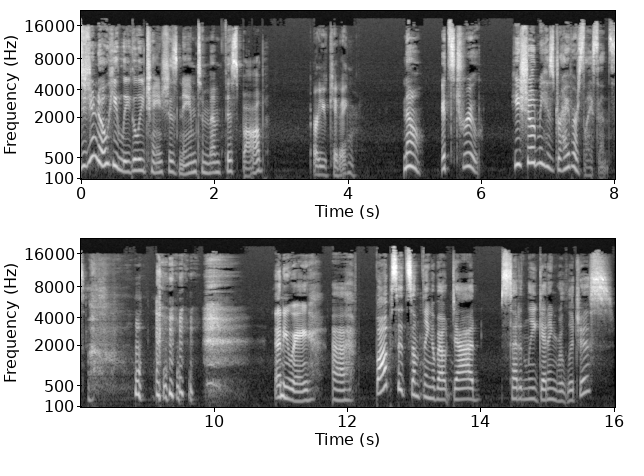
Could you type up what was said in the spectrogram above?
Did you know he legally changed his name to Memphis Bob? Are you kidding? No, it's true. He showed me his driver's license. anyway, uh, Bob said something about Dad suddenly getting religious.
